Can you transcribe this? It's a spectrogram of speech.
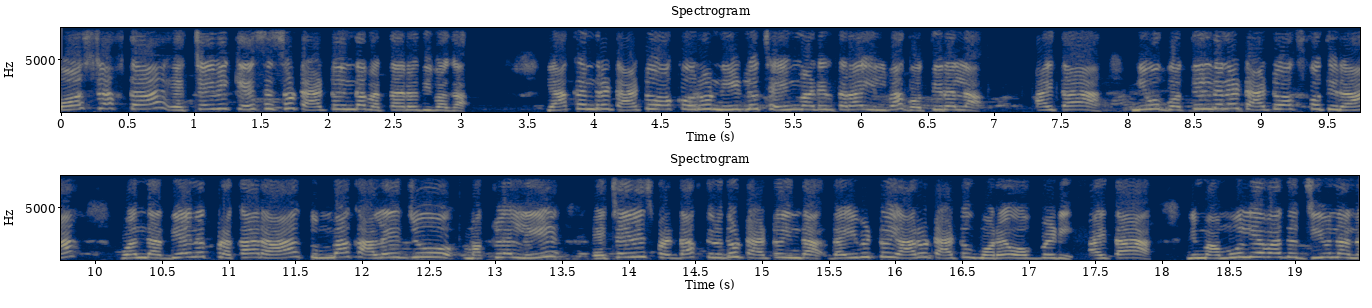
most of the H I V cases tattoo ಇಂದ ಬರ್ತಾ ಇರೋದು ಇವಾಗ. ಯಾಕಂದ್ರೆ ಟ್ಯಾಟೂ ಹಾಕೋರು ನೀಡ್ಲು ಚೇಂಜ್ ಮಾಡಿರ್ತಾರ ಇಲ್ವಾ ಗೊತ್ತಿರಲ್ಲ. ಆಯ್ತಾ? ನೀವು ಗೊತ್ತಿಲ್ದೇನೆ ಟ್ಯಾಟೂ ಹಾಕ್ಸ್ಕೊತೀರಾ? ಒಂದ್ ಅಧ್ಯಯನದ ಪ್ರಕಾರ ತುಂಬಾ ಕಾಲೇಜು ಮಕ್ಕಳಲ್ಲಿ ಎಚ್ ಐ ವಿ ಸ್ಪ್ರೆಡ್ ಆಗ್ತಿರೋದು ಟ್ಯಾಟೂ ಇಂದ. ದಯವಿಟ್ಟು ಯಾರು ಟ್ಯಾಟೂ ಮೊರೆ ಹೋಗ್ಬೇಡಿ. ಆಯ್ತಾ? ನಿಮ್ಮ ಅಮೂಲ್ಯವಾದ ಜೀವನನ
